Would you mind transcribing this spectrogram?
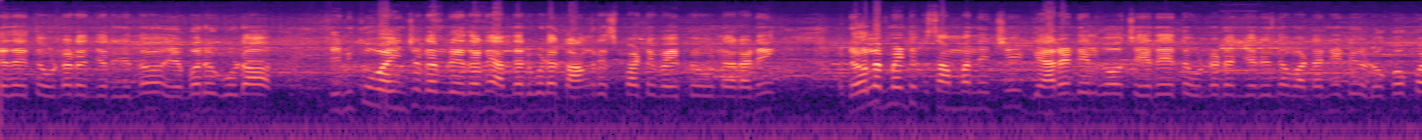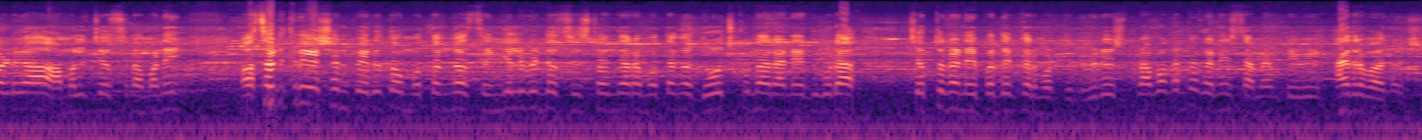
ఏదైతే ఉండడం జరిగిందో ఎవరు కూడా కినుకు వహించడం లేదని అందరూ కూడా కాంగ్రెస్ పార్టీ వైపే ఉన్నారని డెవలప్మెంట్కి సంబంధించి గ్యారంటీలు కావచ్చు ఏదైతే ఉండడం జరిగిందో వాటన్నిటి ఒక్కొక్కటిగా అమలు చేస్తున్నామని అసెట్ క్రియేషన్ పేరుతో మొత్తంగా సింగిల్ విండో సిస్టమ్ ద్వారా మొత్తంగా దోచుకున్నారనేది కూడా చెప్తున్న నేపథ్యం కనబడుతుంది. వీడియోస్ ప్రభాకర్తో కనీసం సమయం టీవీ హైదరాబాద్ నుంచి.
